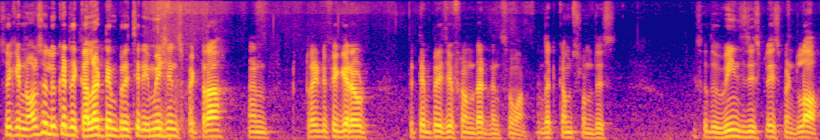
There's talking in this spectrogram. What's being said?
So, you can also look at the color temperature emission spectra and try to figure out the temperature from that and so on. That comes from this. So, the Wien's displacement law.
